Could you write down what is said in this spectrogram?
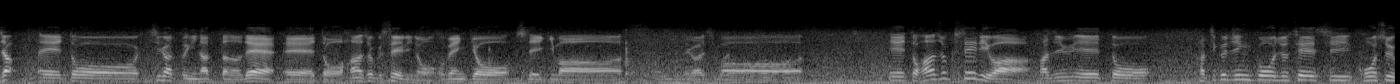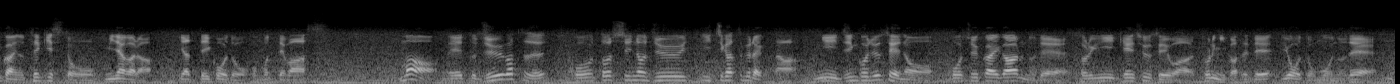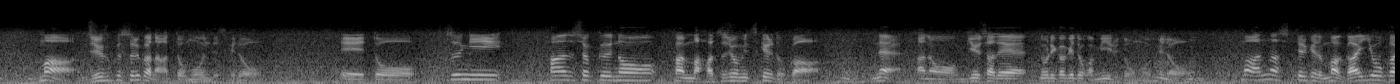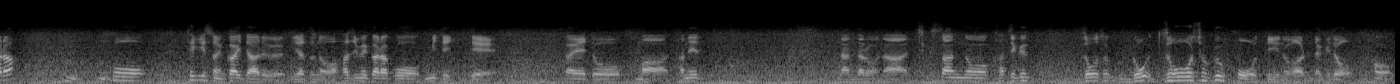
じゃえっ、と7月になったので、えっ、と繁殖整理のお勉強をしていきます。お願いします。えっ、と繁殖整理ははじめえっ、と家畜人工授精師講習会のテキストを見ながらやっていこうと思ってます。まあえっ、と10月今年の11月ぐらいかなに人工授精の講習会があるのでそれに研修生は取りに行かせてようと思うのでまあ重複するかなと思うんですけどえっ、と普通に繁殖の、あまあ、発情を見つけるとか、ねあの牛舎で乗りかけとか見ると思うけど、うんうん。まああんなん知ってるけどまあ概要からうんうん。こうテキストに書いてあるやつの初めからこう見ていってえっ、とまあ種なんだろうな畜産の家畜増殖ご増殖法っていうのがあるんだけどほ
